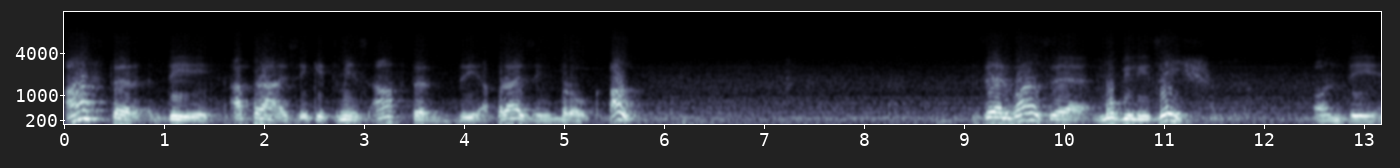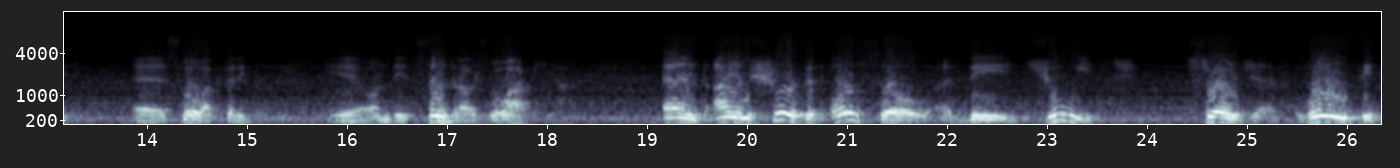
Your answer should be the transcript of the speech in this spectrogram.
After the uprising, it means after the uprising broke out, there was a mobilization on the uh, Slovak territory, uh, on the central Slovakia. And I am sure that also the Jewish soldier wanted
